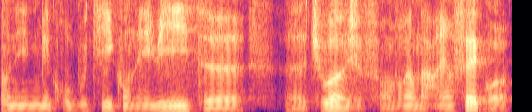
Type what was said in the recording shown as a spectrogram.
on est une micro-boutique, on est huit. tu vois, en vrai, on n'a rien fait, quoi.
